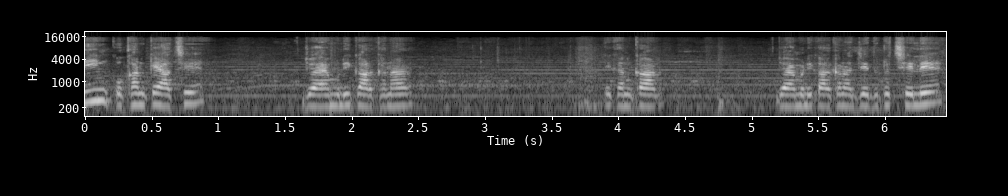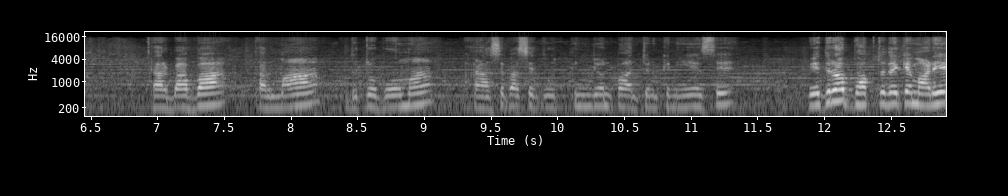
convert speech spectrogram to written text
লিঙ্ক ওখানকে আছে, জয়ামুড়ি কারখানার। এখানকার জয়ামণি কারখানার যে দুটো ছেলে, তার বাবা, তার মা, দুটো বৌমা, আর আশেপাশে দু, তিনজন, পাঁচজনকে নিয়ে এসে বেদরব ভক্তদেরকে মারে।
